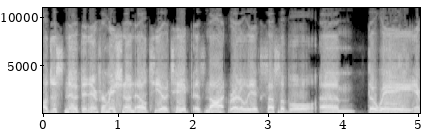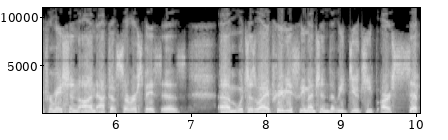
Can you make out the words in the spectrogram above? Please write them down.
I'll just note that information on LTO tape is not readily accessible um, the way information on active server space is, um, which is why I previously mentioned that we do keep our SIP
